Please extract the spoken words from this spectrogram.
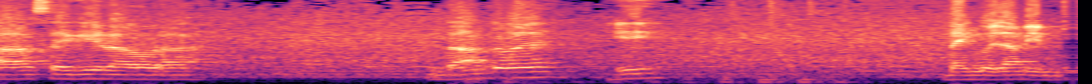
a seguir ahora dándole y vengo ya mismo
